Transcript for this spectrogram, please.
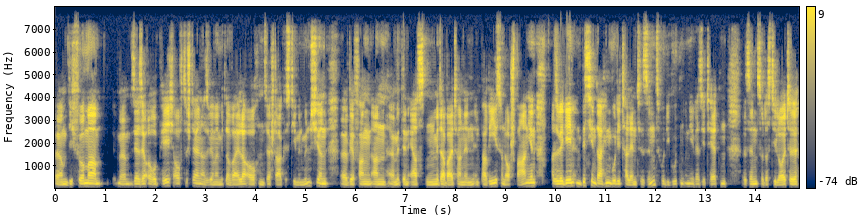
die Firma sehr, sehr europäisch aufzustellen. Also wir haben ja mittlerweile auch ein sehr starkes Team in München. Äh, wir fangen an äh, mit den ersten Mitarbeitern in, in Paris und auch Spanien. Also wir gehen ein bisschen dahin, wo die Talente sind, wo die guten Universitäten sind, sodass die Leute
